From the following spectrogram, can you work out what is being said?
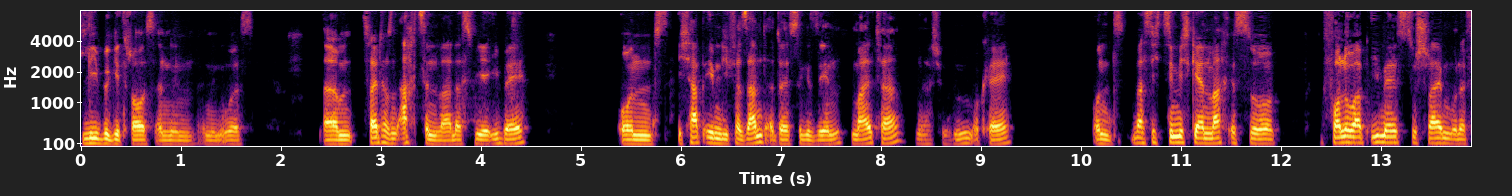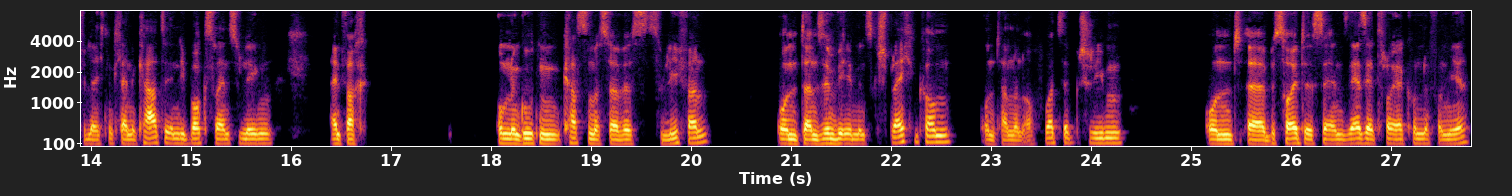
Liebe geht raus an den, an den US. Ähm, 2018 war das via eBay. Und ich habe eben die Versandadresse gesehen, Malta. Und da dachte ich, hm, okay. Und was ich ziemlich gern mache, ist so Follow-up-E-Mails zu schreiben oder vielleicht eine kleine Karte in die Box reinzulegen. Einfach um einen guten Customer Service zu liefern. Und dann sind wir eben ins Gespräch gekommen und haben dann auf WhatsApp geschrieben und äh, bis heute ist er ein sehr, sehr treuer Kunde von mir.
